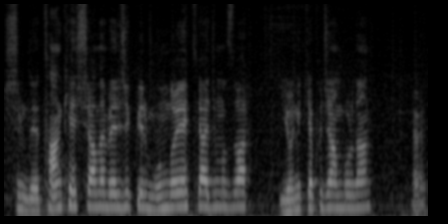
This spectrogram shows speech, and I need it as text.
Şimdi tank eşyalarına verecek bir Mundo'ya ihtiyacımız var. Ionic yapacağım buradan. Evet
